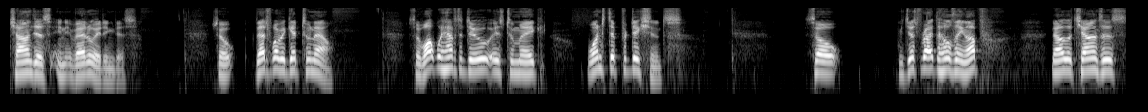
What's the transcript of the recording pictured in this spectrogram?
challenges in evaluating this. So that's where we get to now. So what we have to do is to make one-step predictions. So we just write the whole thing up. Now the challenge is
